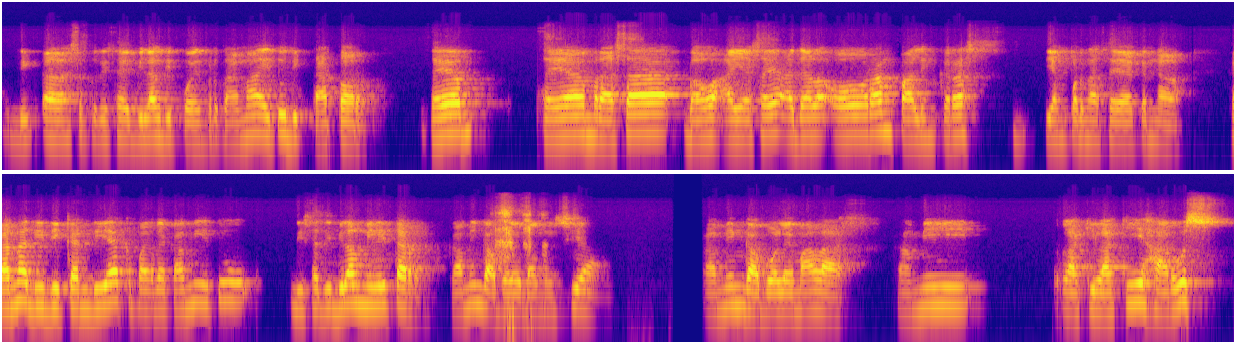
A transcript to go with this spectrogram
di, uh, seperti saya bilang di poin pertama itu diktator. Saya saya merasa bahwa ayah saya adalah orang paling keras yang pernah saya kenal. Karena didikan dia kepada kami itu bisa dibilang militer. Kami nggak boleh bangun siang. Kami nggak boleh malas. Kami laki-laki harus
